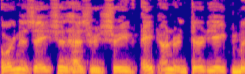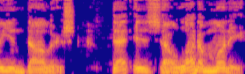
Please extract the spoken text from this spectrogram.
organization has received 838 million dollars. That is a lot of money.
